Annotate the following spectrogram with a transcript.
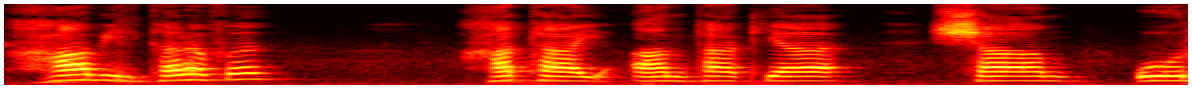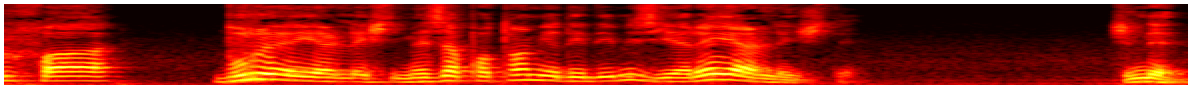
Habil tarafı Hatay, Antakya, Şam, Urfa buraya yerleşti. Mezopotamya dediğimiz yere yerleşti. Şimdi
